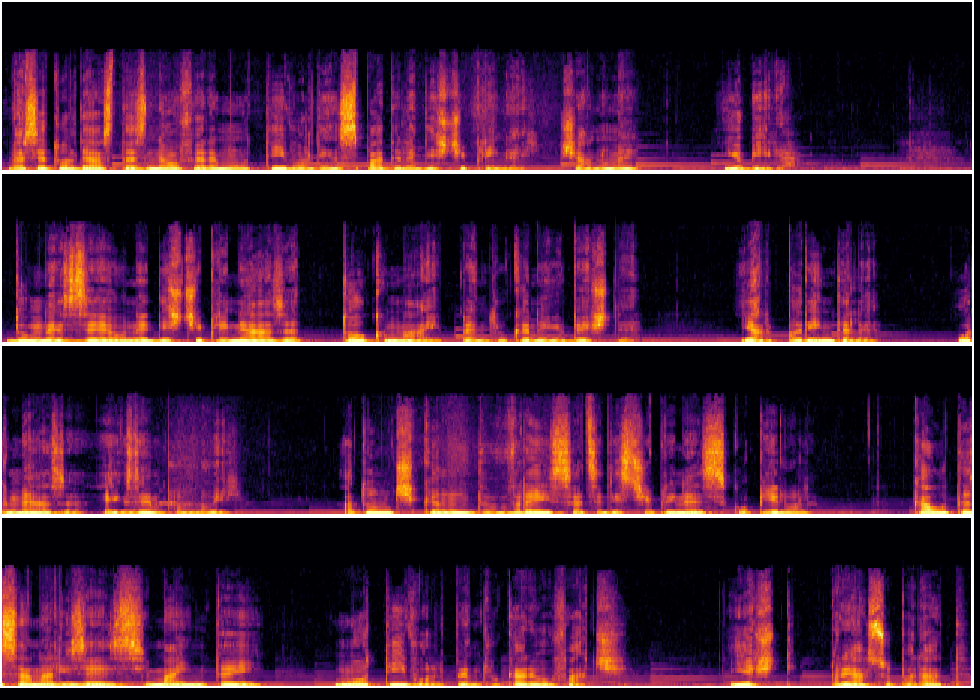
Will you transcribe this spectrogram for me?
Versetul de astăzi ne oferă motivul din spatele disciplinei, și anume iubirea. Dumnezeu ne disciplinează tocmai pentru că ne iubește, iar părintele urmează exemplul lui. Atunci când vrei să-ți disciplinezi copilul, caută să analizezi mai întâi motivul pentru care o faci. Ești prea supărat?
